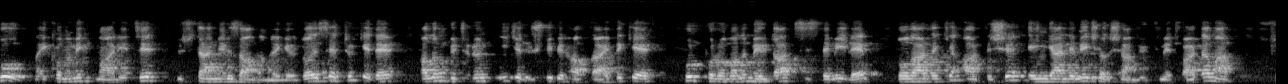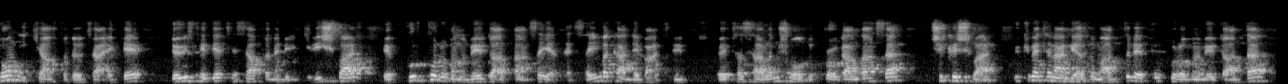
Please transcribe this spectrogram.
bu ekonomik maliyeti üstlenmemiz anlamına geliyor. Dolayısıyla Türkiye'de alım gücünün iyice düştüğü bir haftaydı ki kur korumalı mevduat sistemiyle dolardaki artışı engellemeye çalışan bir hükümet vardı ama son iki haftada özellikle döviz tedbir hesaplarına bir giriş var ve kur korumalı mevduattansa ya da Sayın Bakan Nebati'nin e, tasarlamış olduğu programdansa çıkış var. Hükümet hemen bir adım attı ve kur korumalı mevduatta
